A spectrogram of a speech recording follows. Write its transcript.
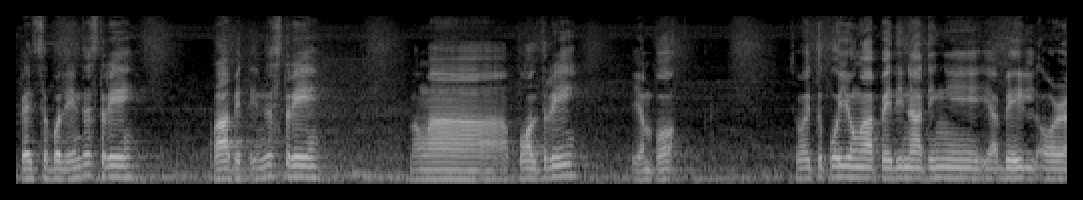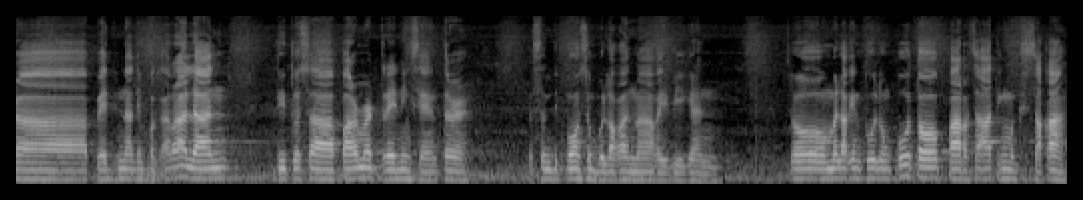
vegetable industry, rabbit industry, mga poultry, ayan po. So ito po yung ah, pwede nating i-avail or ah, pwede nating pag-aralan dito sa Farmer Training Center sa San Diponso, Bulacan mga kaibigan. So, malaking tulong po to para sa ating magsasaka.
